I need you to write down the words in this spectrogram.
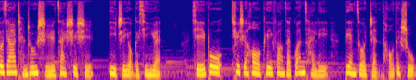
作家陈忠实在世时一直有个心愿，写一部去世后可以放在棺材里垫作枕头的书。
